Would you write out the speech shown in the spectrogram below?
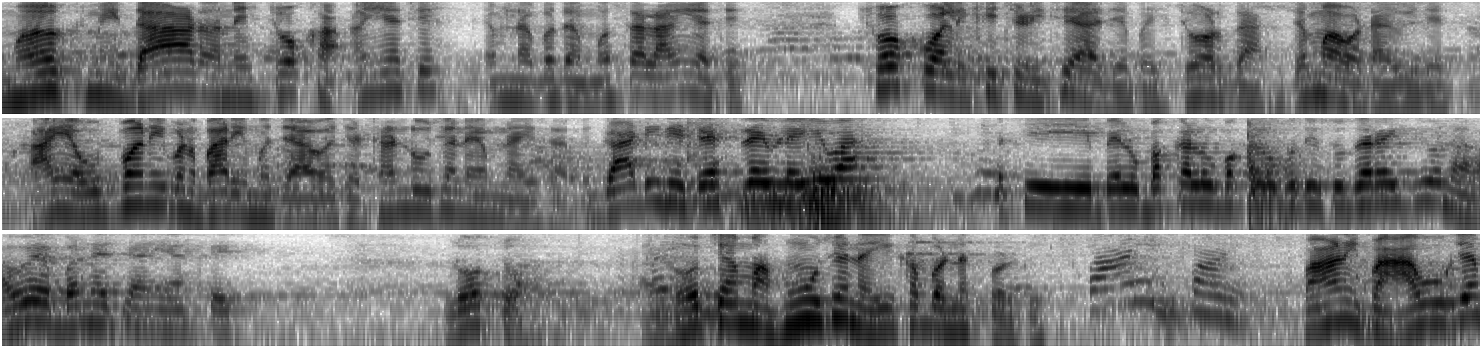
મગની દાળ અને ચોખા અહીંયા છે એમના બધા મસાલા અહીંયા છે ચોખવાળી ખીચડી છે આજે ભાઈ જોરદાર. જમાવટ આવી છે. અહીંયા ઉભવાની પણ ભારી મજા આવે છે. ઠંડુ છે ને એમના હિસાબે. ગાડીની ટેસ્ટ ડ્રાઈવ લઈ આવ્યા. પછી પેલું બકાલું બકાલું બધું સુધારાઈ ગયું ને હવે બને છે અહીંયા કંઈક લોચો. લોચામાં શું છે ને એ ખબર નથી પડતી. પાણી પાણી. પાણી પણ આવું કેમ?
